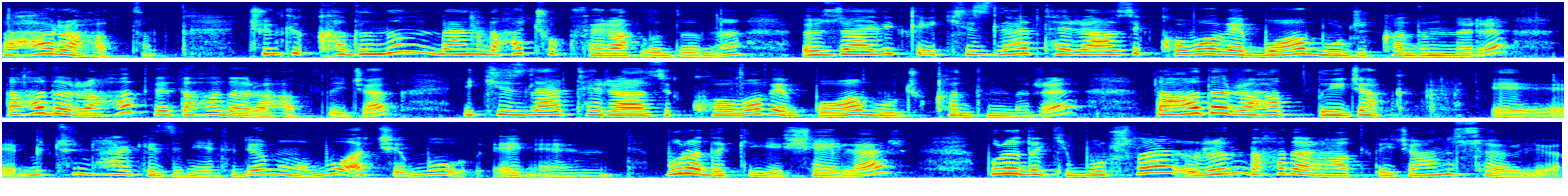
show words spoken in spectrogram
daha rahatım. Çünkü kadının ben daha çok ferahladığını, özellikle ikizler, terazi, kova ve boğa burcu kadınları daha da rahat ve daha da rahatlayacak. İkizler, terazi, kova ve boğa burcu kadınları daha da rahatlayacak. E, bütün herkesi niyet ediyorum ama bu açı, bu e, e, buradaki şeyler, buradaki burçların daha da rahatlayacağını söylüyor.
